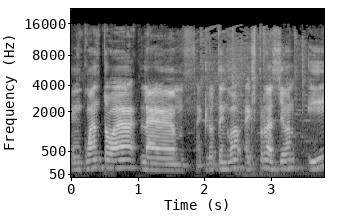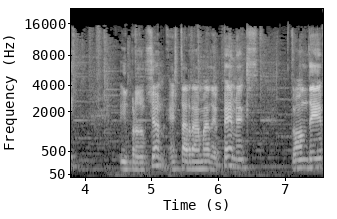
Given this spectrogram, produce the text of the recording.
en cuanto a la, aquí lo tengo, exploración y, y producción, esta rama de Pemex, donde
